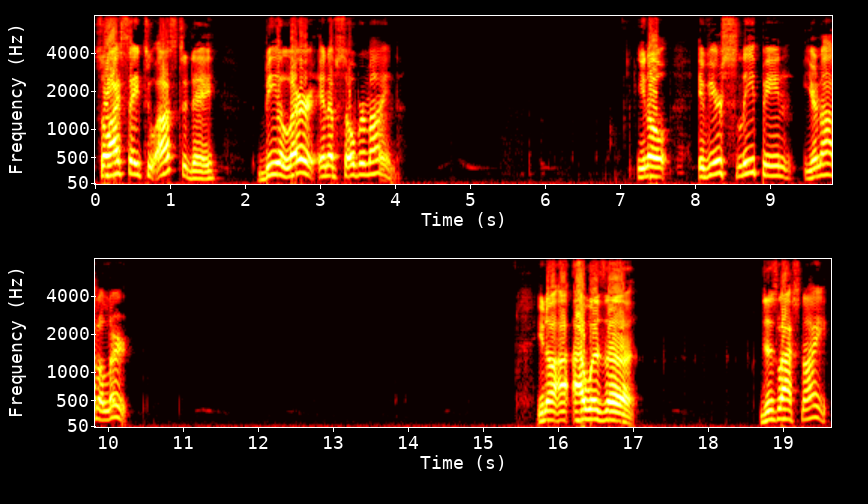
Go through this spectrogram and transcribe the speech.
So I say to us today, be alert and of sober mind. You know, if you're sleeping, you're not alert. You know, I, I was uh just last night,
